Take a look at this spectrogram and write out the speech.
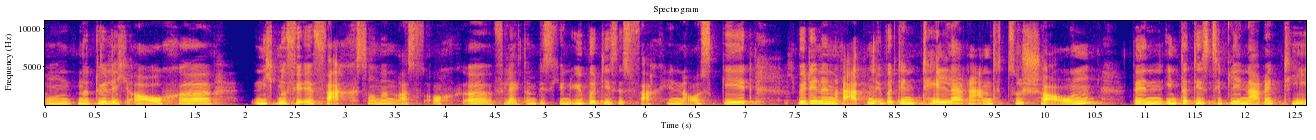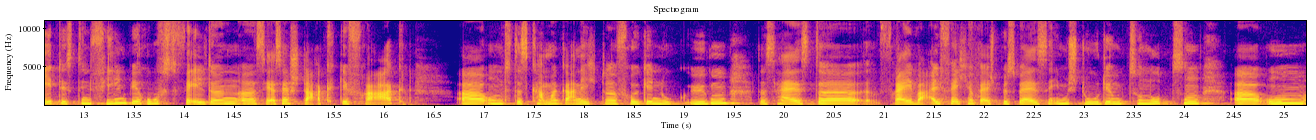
und natürlich auch nicht nur für ihr Fach, sondern was auch äh, vielleicht ein bisschen über dieses Fach hinausgeht. Ich würde Ihnen raten, über den Tellerrand zu schauen, denn Interdisziplinarität ist in vielen Berufsfeldern äh, sehr, sehr stark gefragt. Äh, und das kann man gar nicht äh, früh genug üben. Das heißt, äh, freie Wahlfächer beispielsweise im Studium zu nutzen, um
